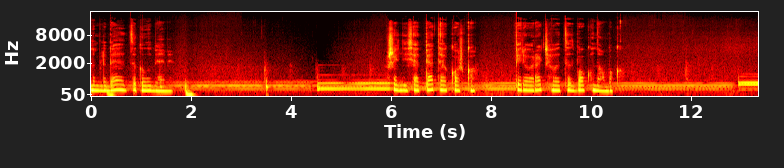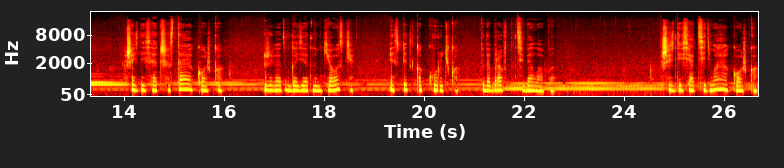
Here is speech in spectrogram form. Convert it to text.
наблюдает за голубями. 65-я кошка переворачивается с боку на бок. 66-я кошка живет в газетном киоске – и спит, как курочка, подобрав под себя лапы. Шестьдесят седьмая кошка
